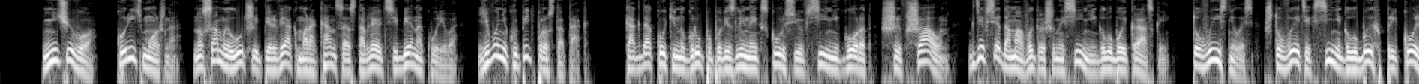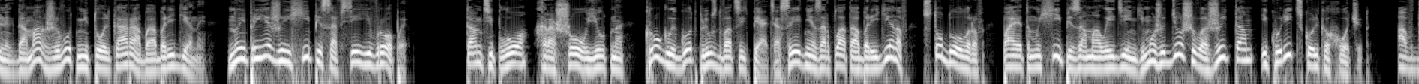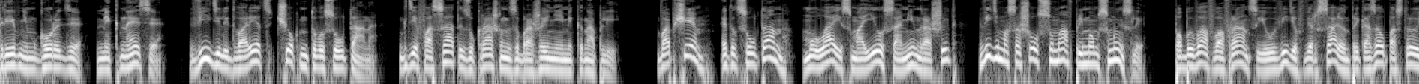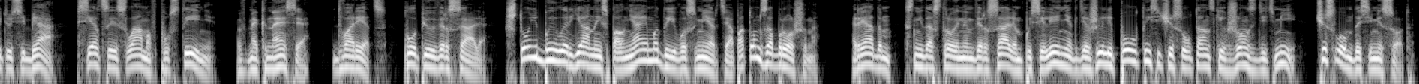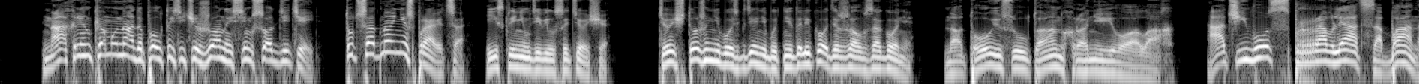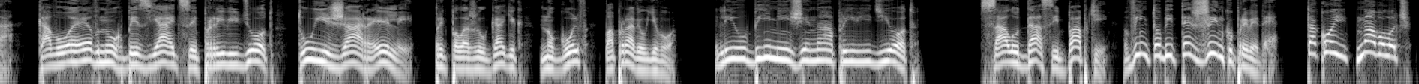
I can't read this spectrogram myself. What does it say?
«Ничего, курить можно, но самый лучший первяк марокканцы оставляют себе на курево. Его не купить просто так. Когда Кокину группу повезли на экскурсию в синий город Шифшаун, где все дома выкрашены синей и голубой краской, то выяснилось, что в этих сине-голубых прикольных домах живут не только арабы-аборигены, но и приезжие хиппи со всей Европы. Там тепло, хорошо, уютно, круглый год плюс 25, а средняя зарплата аборигенов 100 долларов, поэтому хиппи за малые деньги может дешево жить там и курить сколько хочет. А в древнем городе Мекнесе видели дворец чокнутого султана, где фасад изукрашен изображениями конопли. Вообще, этот султан, Мула Исмаил Самин Рашид, видимо, сошел с ума в прямом смысле. Побывав во Франции и увидев Версаль, он приказал построить у себя, в сердце ислама, в пустыне, в Мекнесе, дворец, копию Версаля, что и было рьяно исполняемо до его смерти, а потом заброшено. Рядом с недостроенным Версалем поселение, где жили полтысячи султанских жен с детьми, числом до семисот. «Нахрен кому надо полтысячи жен и семьсот детей? Тут с одной не справиться», — искренне удивился теща. Тещ тоже, небось, где-нибудь недалеко держал в загоне. На то и султан, храни его Аллах. А чего справляться, бана? Кого Эвнух без яйца приведет, ту и жар, Элли, предположил Гагик, но Гольф поправил его. Любими жена приведет. Салу даст и бабки, він тобі теж жінку приведе. Такой наволочь.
